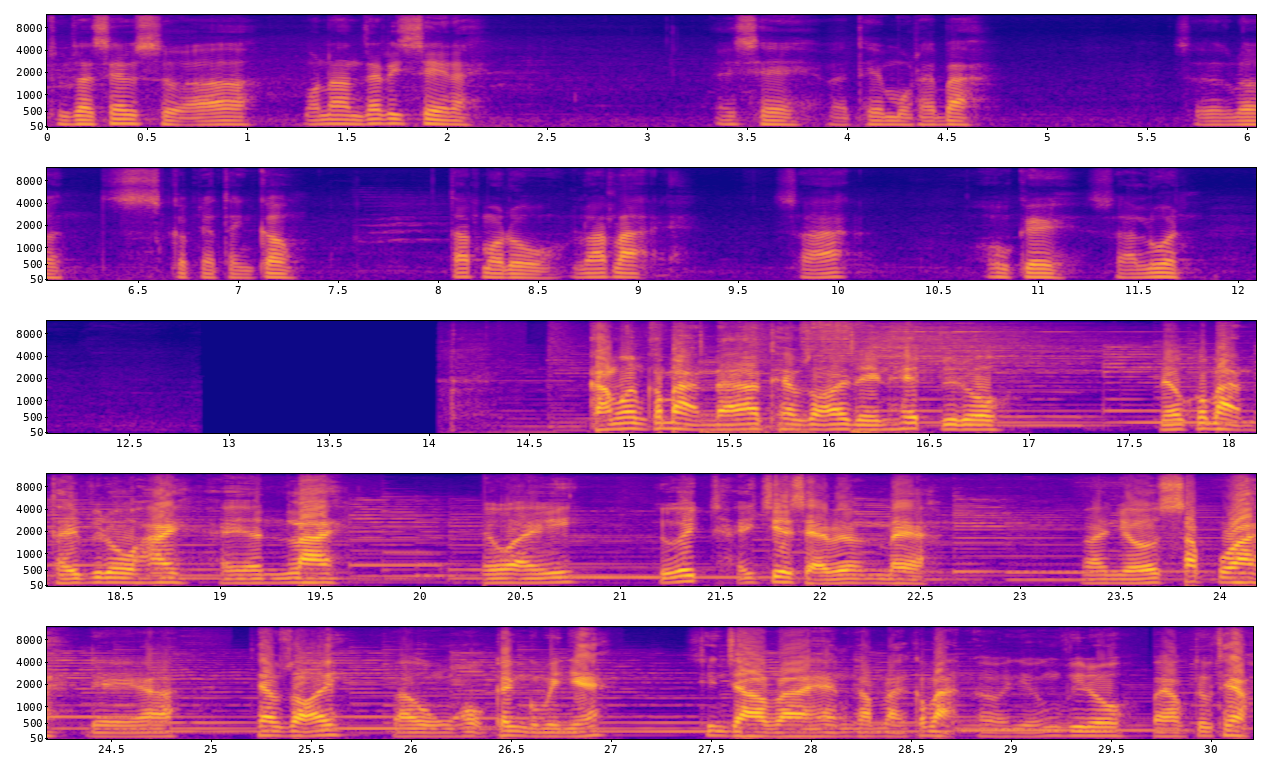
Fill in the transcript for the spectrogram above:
Chúng ta sẽ sửa món ăn ZXC này. ZXC và thêm 123 sửa thực đơn cập nhật thành công. Tắt model loát lại. Xóa. Ok xóa luôn. Cảm ơn các bạn đã theo dõi đến hết video. Nếu các bạn thấy video hay, hãy ấn like. Nếu ấy, hữu ích, hãy chia sẻ với bạn bè. Và nhớ subscribe để à, theo dõi và ủng hộ kênh của mình nhé. Xin chào và hẹn gặp lại các bạn ở những video bài học tiếp theo.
